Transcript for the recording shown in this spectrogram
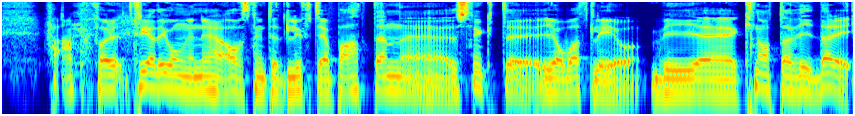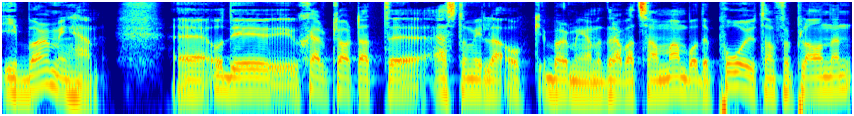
Fan. För tredje gången i det här avsnittet lyfter jag på hatten. Eh, snyggt eh, jobbat Leo. Vi eh, knatar vidare i Birmingham. Och det är självklart att eh, Aston Villa och Birmingham har drabbat samman både på och utanför planen.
